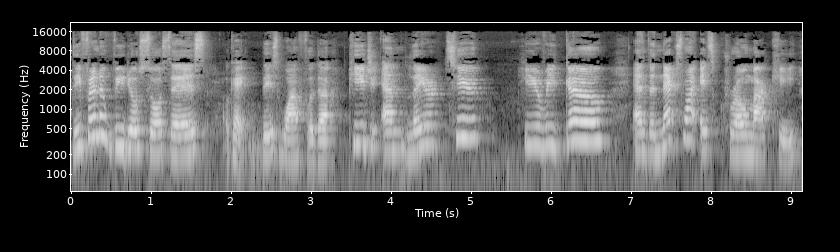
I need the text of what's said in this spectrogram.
different video sources Okay, this one for the PGM layer 2. Here we go. And the next one is chroma key,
